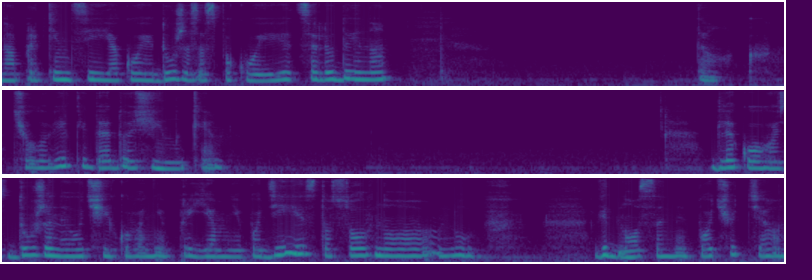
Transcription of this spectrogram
наприкінці якої дуже заспокоюється людина. Так, чоловік іде до жінки. Для когось дуже неочікувані приємні події стосовно ну, відносини, почуття.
